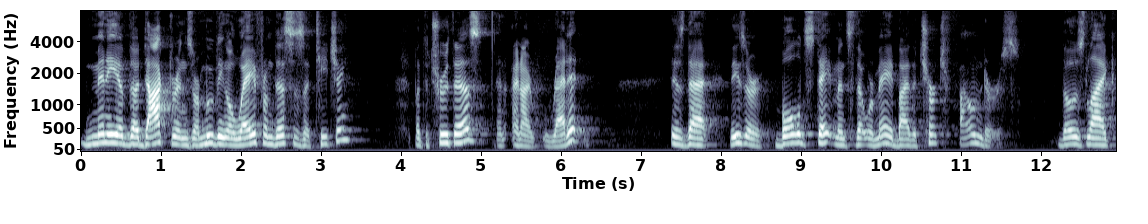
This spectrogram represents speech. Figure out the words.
many of the doctrines are moving away from this as a teaching. But the truth is, and, and I read it, is that these are bold statements that were made by the church founders, those like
